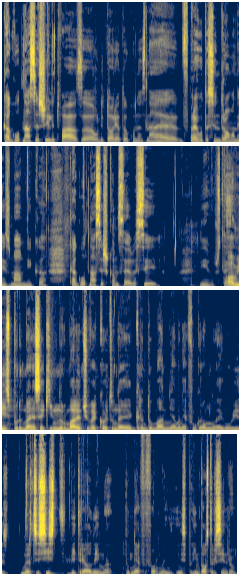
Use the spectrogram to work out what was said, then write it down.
Как го отнасяш или това за аудиторията, ако не знае, в превода синдрома на измамника? Как го отнасяш към себе си? И въобще... Ами, според мен всеки нормален човек, който не е грандоман, няма някакво огромно его и е нарцисист, би трябвало да има под някаква форма импостър синдром.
